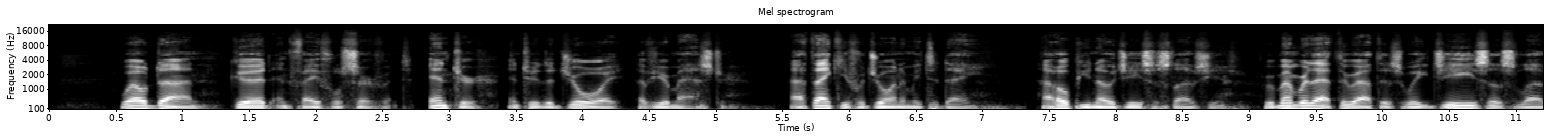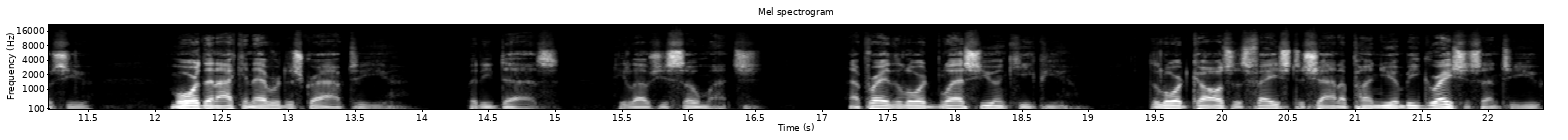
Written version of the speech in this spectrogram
Well done, good and faithful servant. Enter into the joy of your master. I thank you for joining me today. I hope you know Jesus loves you. Remember that throughout this week. Jesus loves you more than I can ever describe to you, but He does. He loves you so much. I pray the Lord bless you and keep you. The Lord cause his face to shine upon you and be gracious unto you.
